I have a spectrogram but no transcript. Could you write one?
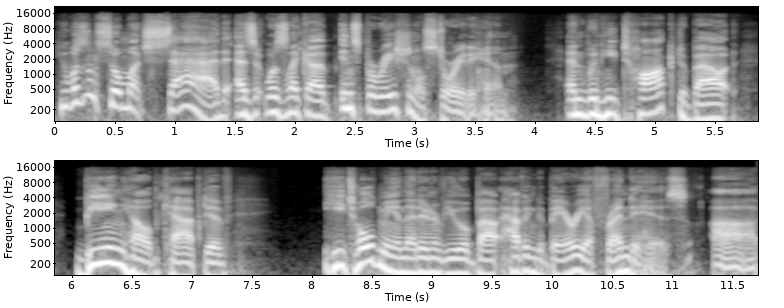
he wasn't so much sad as it was like a inspirational story to him. And when he talked about being held captive, he told me in that interview about having to bury a friend of his. Uh,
